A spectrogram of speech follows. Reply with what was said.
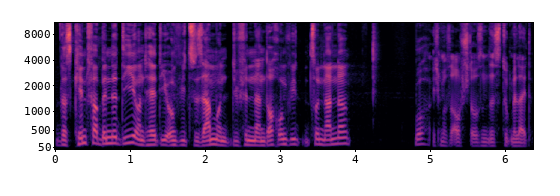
das Kind verbindet die und hält die irgendwie zusammen und die finden dann doch irgendwie zueinander. Boah, ich muss aufstoßen, das tut mir leid.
